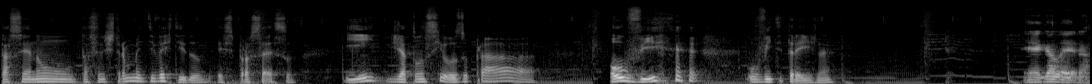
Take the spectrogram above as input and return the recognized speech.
tá sendo tá sendo extremamente divertido esse processo. E já tô ansioso para ouvir o 23, né? É, galera.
